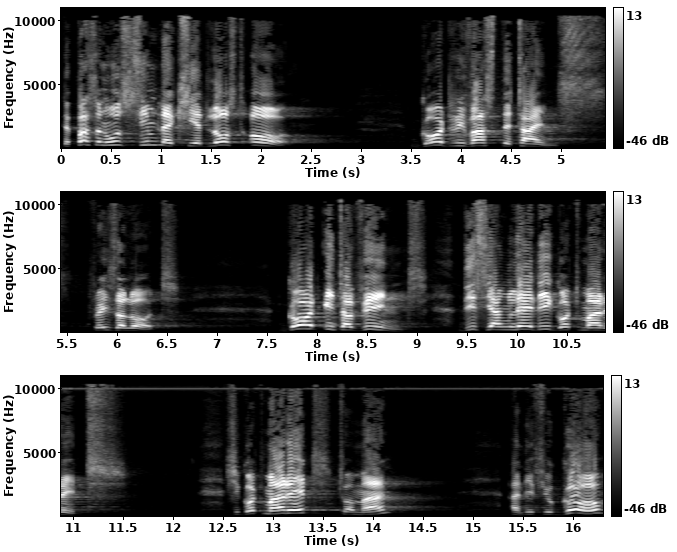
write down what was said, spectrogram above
The person who seemed like she had lost all, God reversed the times. Praise the Lord. God intervened. This young lady got married. She got married to a man. And if you go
